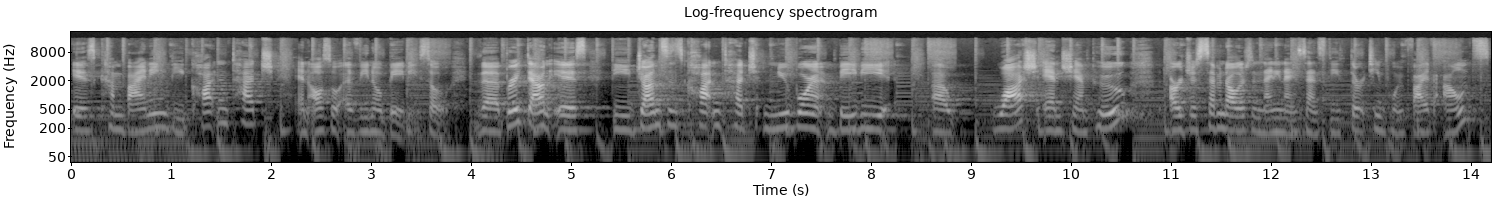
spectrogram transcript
is combining the Cotton Touch and also Aveeno Baby. So the breakdown is the Johnson's Cotton Touch Newborn Baby uh, wash and shampoo are just $7.99, the 13.5 ounce.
